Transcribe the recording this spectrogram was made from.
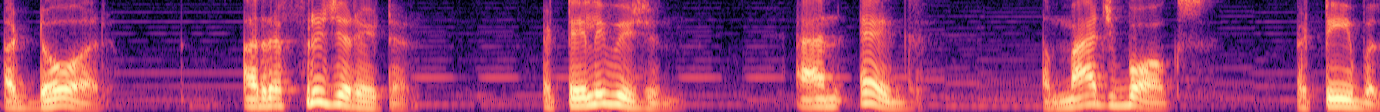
a door, a refrigerator, a television, an egg, a matchbox, a table.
